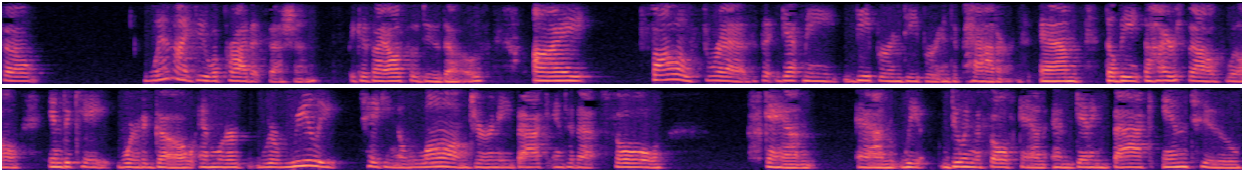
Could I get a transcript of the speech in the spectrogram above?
so when I do a private session, because I also do those, I follow threads that get me deeper and deeper into patterns. And there'll be the higher selves will indicate where to go. And we're we're really taking a long journey back into that soul scan and we doing the soul scan and getting back into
